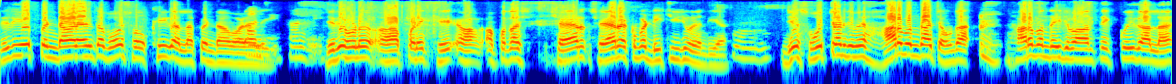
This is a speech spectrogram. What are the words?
ਦੀਦੀ ਇਹ ਪਿੰਡਾਂ ਵਾਲਿਆਂ ਦੀ ਤਾਂ ਬਹੁਤ ਸੌਖੀ ਗੱਲ ਆ ਪਿੰਡਾਂ ਵਾਲਿਆਂ ਲਈ। ਹਾਂਜੀ ਹਾਂਜੀ। ਜਿਹਦੇ ਹੁਣ ਆਪਣੇ ਆਪਾਂ ਤਾਂ ਸ਼ਹਿਰ ਸ਼ਹਿਰ ਇੱਕ ਵੱਡੀ ਚੀਜ਼ ਹੋ ਜਾਂਦੀ ਆ। ਜੇ ਸੋਚਣ ਜਿਵੇਂ ਹਰ ਬੰਦਾ ਚਾਹੁੰਦਾ ਹਰ ਬੰਦੇ ਦੀ ਜ਼ੁਬਾਨ ਤੇ ਇੱਕੋ ਹੀ ਗੱਲ ਹੈ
